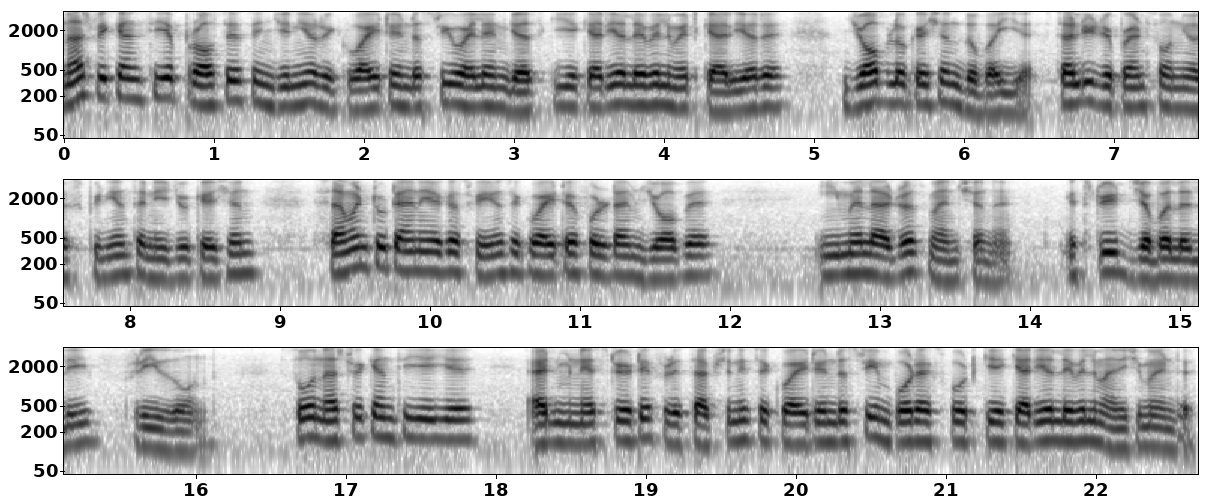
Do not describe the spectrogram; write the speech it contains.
नेक्स्ट वैकेंसी है process engineer required industry oil and gas की है। कैरियर लेवल मिड कैरियर है। जॉब लोकेशन दुबई है। Salary depends on your experience and education seven to ten year का एक्सपीरियंस रिक्वाइट है। फुल टाइम जॉब है। ईमेल एड्रेस मेंशन है। Street Jebel Ali free zone so next vacancy ये ये। Administrative receptionist required industry import export की कैरियर लेवल मैनेजमेंट है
